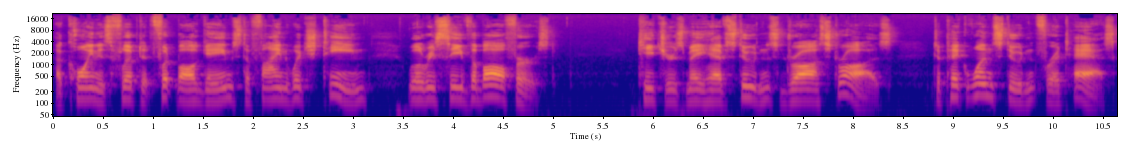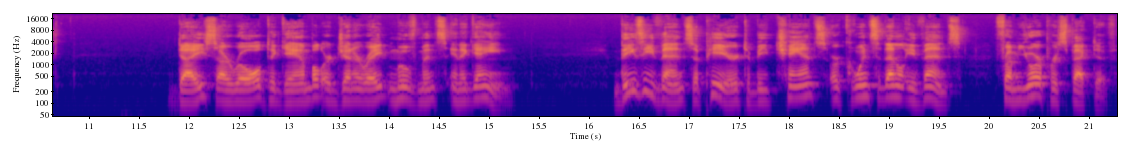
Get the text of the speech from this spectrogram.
a coin is flipped at football games to find which team will receive the ball first. Teachers may have students draw straws to pick one student for a task. Dice are rolled to gamble or generate movements in a game. These events appear to be chance or coincidental events from your perspective,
